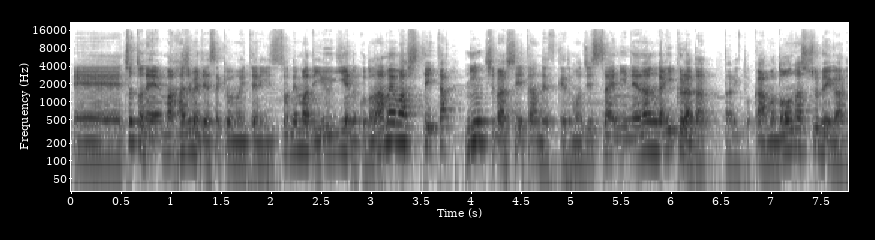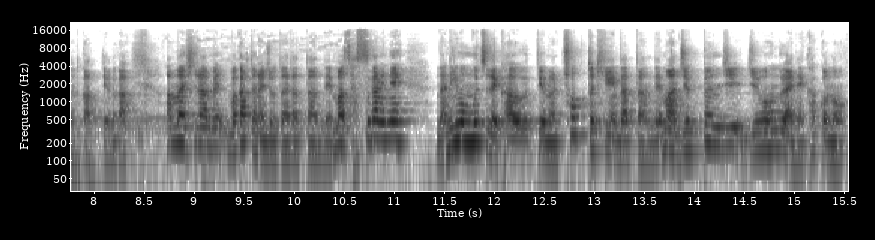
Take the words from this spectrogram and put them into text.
えー、ちょっとね、まあ、初めて先ほども言ったように、それまで遊戯園のこと名前は知っていた、認知はしていたんですけども、実際に値段がいくらだったりとか、まあ、どんな種類があるのかっていうのが、あんまり調べ、分かってない状態だったんで、ま、さすがにね、何も無知で買うっていうのはちょっと危険だったんで、まあ、10分、15分ぐらいね、過去の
